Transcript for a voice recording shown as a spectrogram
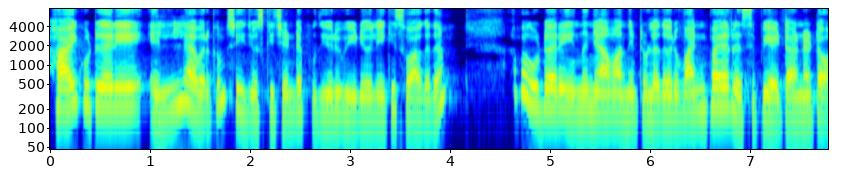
ഹായ് കൂട്ടുകാരെ എല്ലാവർക്കും ശ്രീജോസ് കിച്ചന്റെ പുതിയൊരു വീഡിയോയിലേക്ക് സ്വാഗതം. അപ്പോൾ കൂട്ടുകാരെ ഇന്ന് ഞാൻ വന്നിട്ടുള്ളത് ഒരു വൻപയർ റെസിപ്പി ആയിട്ടാണ് കേട്ടോ.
